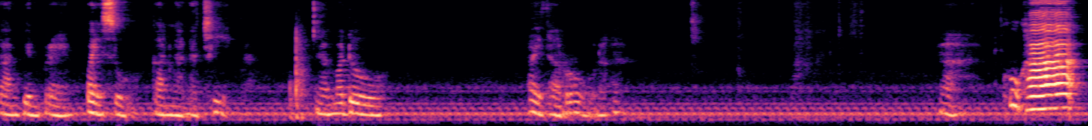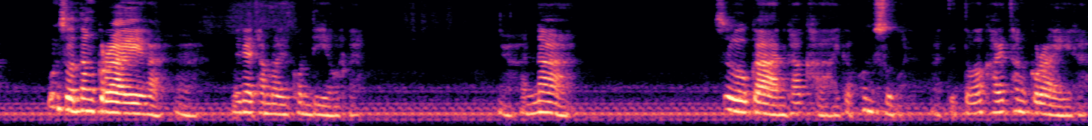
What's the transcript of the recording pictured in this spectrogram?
การเปลี่ยนแปลงไปสู่การงานอาชีพมาดูไพ่ทาโร่นะคะคู่ค้าหุ้นส่วนทางไกลค่ะไม่ได้ทำอะไรคนเดียวค่ะอันหน้าสู่การค้าขายกับหุ้นส่วน ติดต่อขายทางไกลค่ะ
